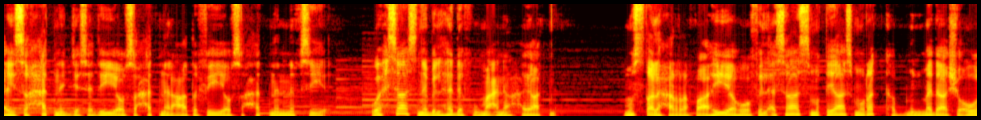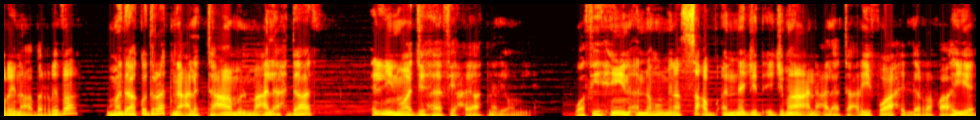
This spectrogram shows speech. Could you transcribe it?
أي صحتنا الجسدية وصحتنا العاطفية وصحتنا النفسية. وإحساسنا بالهدف ومعنى حياتنا. مصطلح الرفاهية هو في الأساس مقياس مركب من مدى شعورنا بالرضا ومدى قدرتنا على التعامل مع الأحداث اللي نواجهها في حياتنا اليومية. وفي حين أنه من الصعب أن نجد إجماعا على تعريف واحد للرفاهية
